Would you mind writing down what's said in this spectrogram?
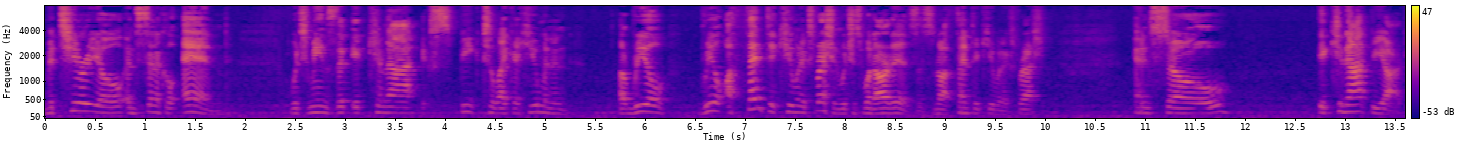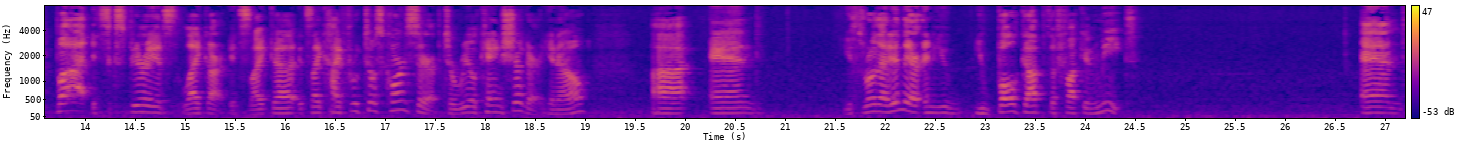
material and cynical end, which means that it cannot speak to like a human, a real, real authentic human expression, which is what art is. It's an authentic human expression, and so it cannot be art, but it's experienced like art. It's like uh, it's like high fructose corn syrup to real cane sugar, you know, uh, and you throw that in there and you you bulk up the fucking meat. And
